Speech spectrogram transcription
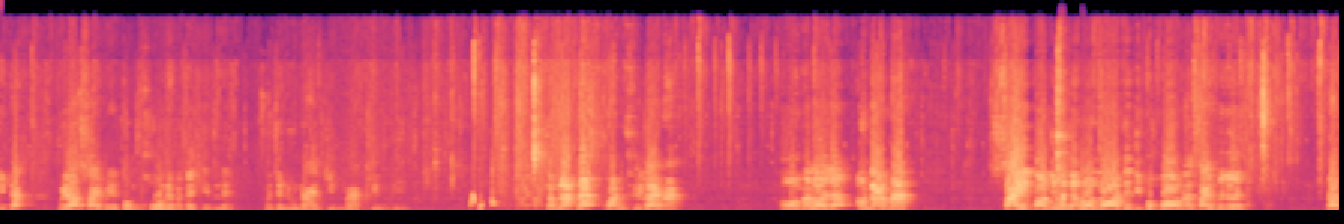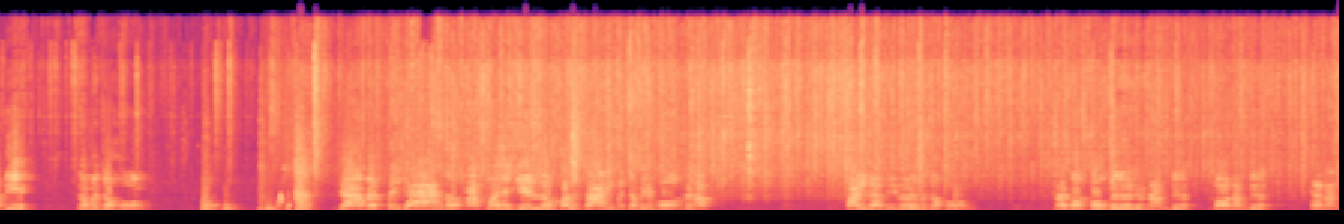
นิดๆอะเวลาใส่ไปในต้มโค้งเนี่ยมันจะเห็นเลย มันจะดูน่ากินมากขึ้นพี่สำลักแล้วควันขึ้นไล่ไหมหอมอร่อยแล้วเอาน้ำมา ใส่ตอนที่มันยังร้อนๆอย่างที่ผมบอกนะ ใส่ไปเลย แบบนี้แล้วมันจะหอม อย่าแบบไปย่างแล้วพักไว้ให้เย็นแล้วค่อยใส่มันจะไม่หอมนะครับ ใส่แบบนี้เลยมันจะหอม แล้วก็ต้มไปเลยเดี๋ยวน้ำเดือด รอน้ำเดือดแค่นั้น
